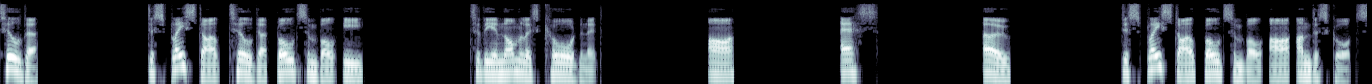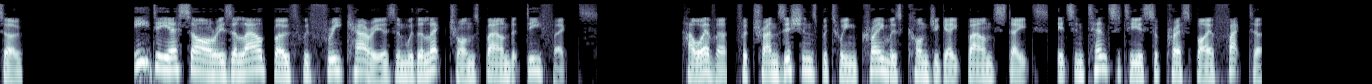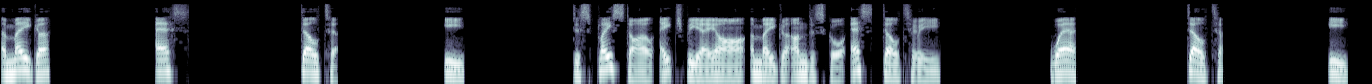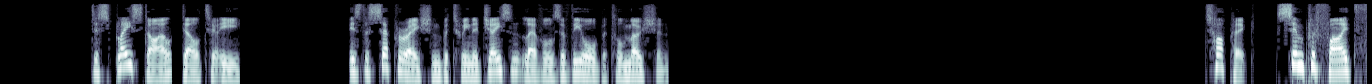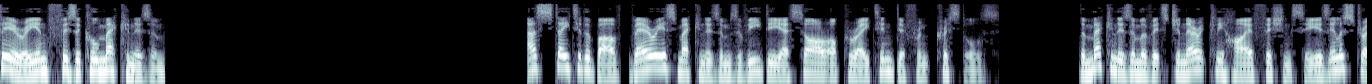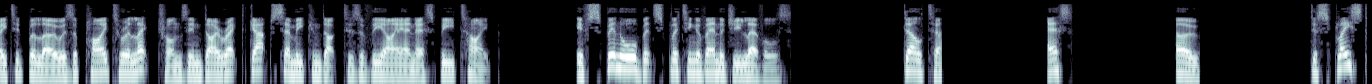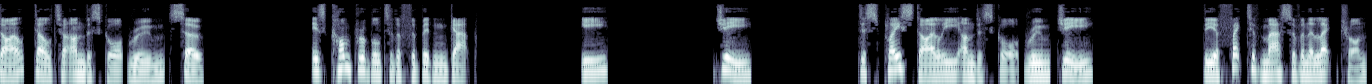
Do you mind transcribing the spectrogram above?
tilde display style tilde bold symbol E to the anomalous coordinate R S O display style bold symbol R underscore so EDSR is allowed both with free carriers and with electrons bound at defects. However, for transitions between Kramers conjugate bound states, its intensity is suppressed by a factor omega s delta e. Display style hbar omega underscore s delta e where delta e. Display style delta e is the separation between adjacent levels of the orbital motion Topic: Simplified theory and physical mechanism. As stated above, various mechanisms of EDSR operate in different crystals. The mechanism of its generically high efficiency is illustrated below as applied to electrons in direct gap semiconductors of the INSB type. If spin-orbit splitting of energy levels delta S O display style delta underscore room so is comparable to the forbidden gap E G display style E underscore room G the effective mass of an electron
